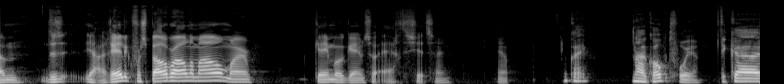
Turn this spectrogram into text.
Um, dus ja, redelijk voorspelbaar allemaal. Maar Game Boy games zou echt shit zijn. Ja. Oké. Okay. Nou, ik hoop het voor je. Ik, uh,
